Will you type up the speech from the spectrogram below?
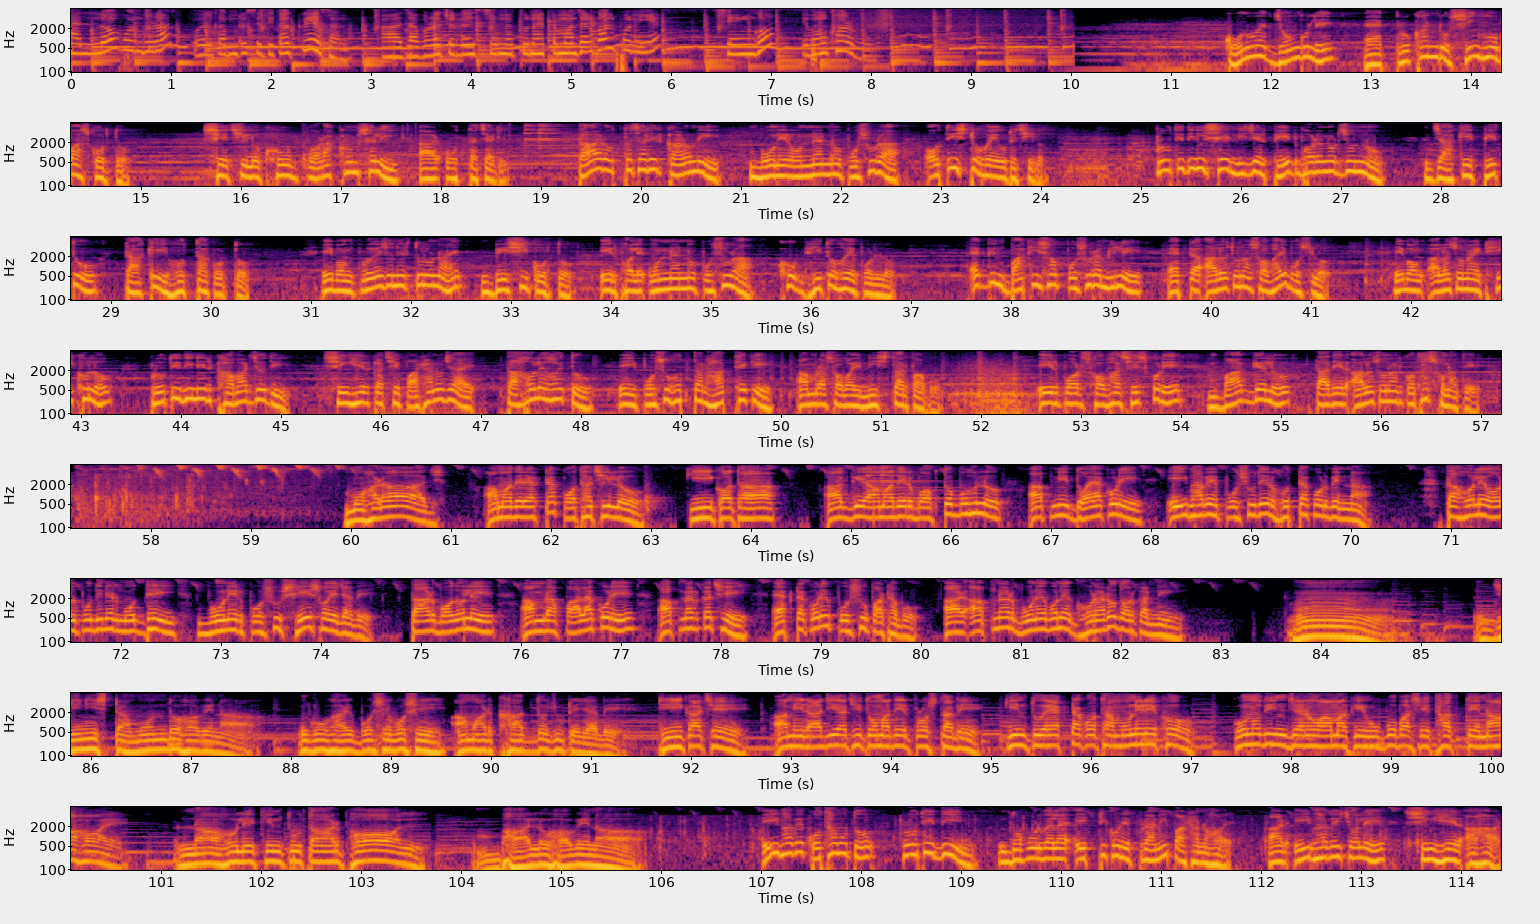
Hello বন্ধুরা welcome to সিটিকা creation আজ আবারও চলে এসেছি নতুন একটা মজার গল্প নিয়ে সিংহ এবং খরগোশ। কোনো এক জঙ্গলে এক প্রকাণ্ড সিংহ বাস করত। সে ছিল খুব পরাক্রমশালী আর অত্যাচারী। তার অত্যাচারের কারণে বনের অন্যান্য পশুরা অতিষ্ঠ হয়ে উঠেছিল। প্রতিদিনই সে নিজের পেট ভরানোর জন্য যাকে পেত তাকেই হত্যা করত এবং প্রয়োজনের তুলনায় বেশি করত। এর ফলে অন্যান্য পশুরা খুব ভীত হয়ে পড়ল। একদিন বাকি সব পশুরা মিলে একটা আলোচনা সভায় বসল এবং আলোচনায় ঠিক হলো, প্রতিদিনের খাবার যদি সিংহের কাছে পাঠানো যায়, তাহলে হয়তো এই পশু হত্যার হাত থেকে আমরা সবাই নিস্তার পাব। এরপর সভা শেষ করে বাঘ গেল তাদের আলোচনার কথা শোনাতে। মহারাজ আমাদের একটা কথা ছিল। কি কথা? আগে আমাদের বক্তব্য হলো আপনি দয়া করে এইভাবে পশুদের হত্যা করবেন না। তাহলে অল্প দিনের মধ্যেই বনের পশু শেষ হয়ে যাবে। তার বদলে আমরা পালা করে আপনার কাছে একটা করে পশু পাঠাবো আর আপনার বনে বনে ঘোরারও দরকার নেই। জিনিসটা মন্দ হবে না। গুহায় বসে বসে আমার খাদ্য জুটে যাবে। ঠিক আছে, আমি রাজি আছি তোমাদের প্রস্তাবে, কিন্তু একটা কথা মনে রেখো, কোনোদিন যেন আমাকে উপবাসে থাকতে না হয়। না হলে কিন্তু তার ফল ভালো হবে না। এইভাবে কথা মতো প্রতিদিন দুপুরবেলা একটি করে প্রাণী পাঠানো হয়, আর এইভাবেই চলে সিংহের আহার।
